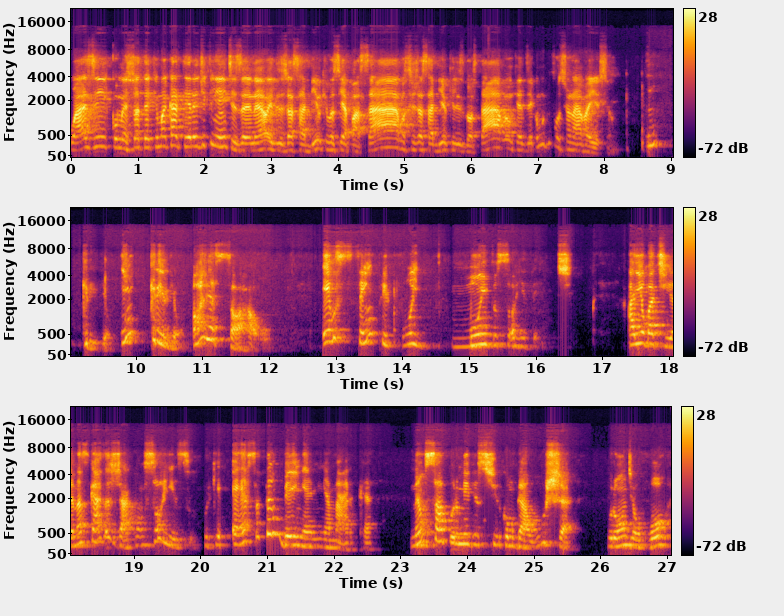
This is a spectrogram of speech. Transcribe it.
quase começou a ter aqui uma carteira de clientes, né? Eles já sabiam que você ia passar, você já sabia o que eles gostavam, quer dizer, como que funcionava isso? Incrível, incrível. Olha só, Raul. Eu sempre fui muito sorridente. Aí eu batia nas casas já com um sorriso, porque essa também é minha marca. Não só por me vestir como gaúcha, por onde eu vou,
